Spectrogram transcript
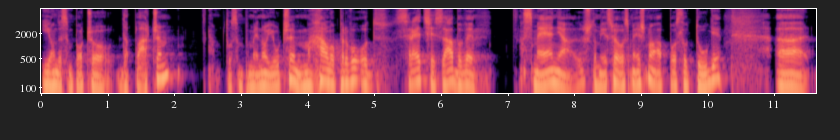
I onda sam počeo da plačem, to sam pomenuo juče, malo prvo od sreće, zabave, smejanja, što mi je sve ovo smešno, a posle od tuge. Uh,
